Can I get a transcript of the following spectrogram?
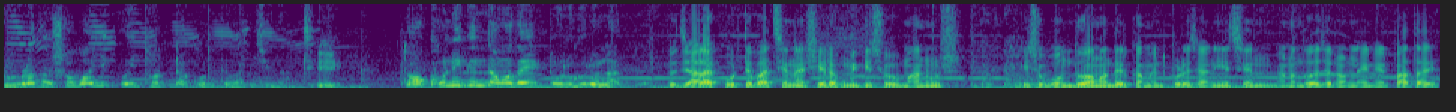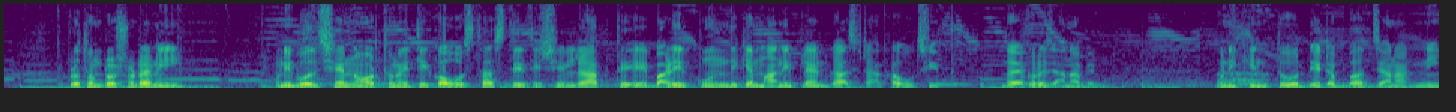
আমরা তো সবাই ওই থটটা করতে পারছি না। ঠিক। তখনই কিন্তু আমাদের এই টুলগুলো লাগবে। তো যারা করতে পারছেন না সেরকমই কিছু মানুষ কিছু বন্ধু আমাদের কমেন্ট করে জানিয়েছেন আনন্দবাজার অনলাইনের পাতায়। প্রথম প্রশ্নটা নিই। উনি বলছেন অর্থনৈতিক অবস্থা স্থিতিশীল রাখতে বাড়ির কোন দিকে মানি প্ল্যান্ট গাছ রাখা উচিত? দয়া করে জানাবেন। উনি কিন্তু ডেট অফ বার্থ জানাননি।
